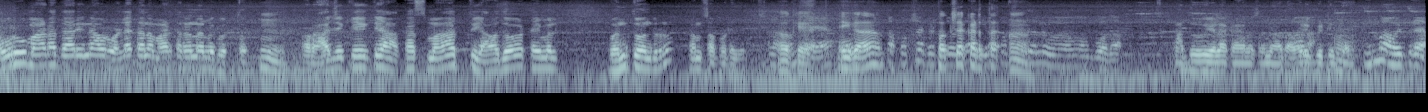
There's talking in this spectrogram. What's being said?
ಅವರು ಮಾಡೋ ದಾರಿನ ಅವ್ರು ಒಳ್ಳೆತನ ಮಾಡ್ತಾರ ನಮಗೆ ಗೊತ್ತು. ಅವ್ರ ರಾಜಕೀಯಕ್ಕೆ ಅಕಸ್ಮಾತ್ ಯಾವುದೋ ಟೈಮಲ್ಲಿ ಬಂತು ಅಂದ್ರು ನಮ್ ಸಪೋರ್ಟ್ ಇದೆ. ಓಕೆ ಈಗ ಪಕ್ಷ ಕಟ್ತಾ ಅದು ಹೇಳಕ್ಕಾಗಲ್ಲ ಸರ್ ಅದು ಅವ್ರಿಗೆ ಬಿಟ್ಟಿದ್ದು. ನಿಮ್ಮ ಅಭಿಪ್ರಾಯ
